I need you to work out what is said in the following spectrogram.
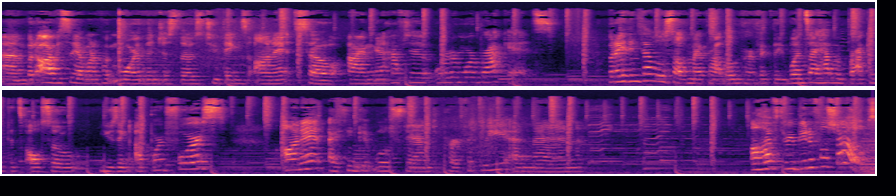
um, but obviously I wanna put more than just those two things on it, so I'm gonna have to order more brackets. But I think that will solve my problem perfectly. Once I have a bracket that's also using upward force on it, I think it will stand perfectly and then I'll have three beautiful shelves.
